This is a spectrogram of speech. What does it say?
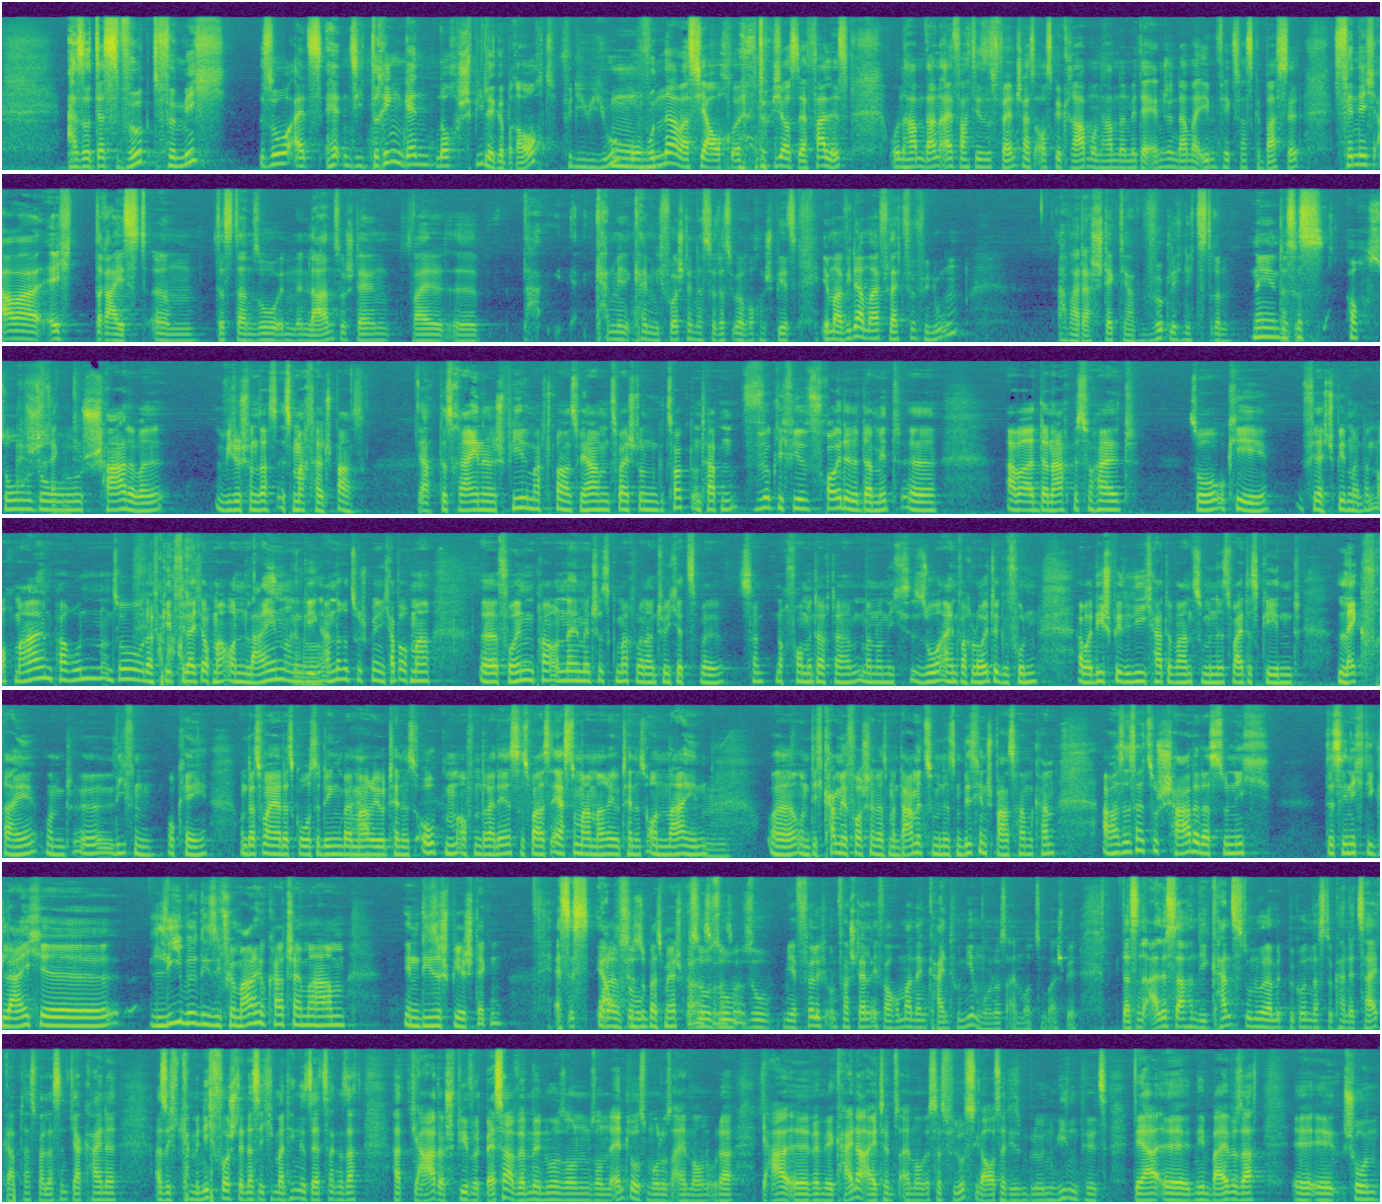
Also das wirkt für mich so, als hätten sie dringend noch Spiele gebraucht für die Wii U. Mhm. Oh Wunder, was ja auch äh, durchaus der Fall ist. Und haben dann einfach dieses Franchise ausgegraben und haben dann mit der Engine da mal eben fix was gebastelt. Finde ich aber echt dreist, ähm, das dann so in den Laden zu stellen, weil äh, da kann mir, kann mir nicht vorstellen, dass du das über Wochen spielst. Immer wieder mal vielleicht fünf Minuten, aber da steckt ja wirklich nichts drin. Nee, das, das ist, ist auch so, so schade, weil, wie du schon sagst, es macht halt Spaß ja. das reine Spiel macht Spaß. Wir haben zwei Stunden gezockt und hatten wirklich viel Freude damit. Äh, aber danach bist du halt so, okay, vielleicht spielt man dann noch mal ein paar Runden und so oder geht vielleicht auch mal online, um genau. gegen andere zu spielen. Ich habe auch mal äh, vorhin ein paar Online-Matches gemacht, war natürlich jetzt, weil es hat noch Vormittag, da hat man noch nicht so einfach Leute gefunden. Aber die Spiele, die ich hatte, waren zumindest weitestgehend lagfrei und äh, liefen okay. Und das war ja das große Ding bei Mario Tennis Open auf dem 3DS. Das war das erste Mal Mario Tennis Online. Mhm. Äh, und ich kann mir vorstellen, dass man damit zumindest ein bisschen Spaß haben kann. Aber es ist halt so schade, dass du nicht, dass sie nicht die gleiche Liebe, die sie für Mario Kart scheinbar haben, in dieses Spiel stecken. Es ist ja auch so, Super Smash Bros. So, so, so, mir völlig unverständlich, warum man denn keinen Turniermodus einbaut zum Beispiel. Das sind alles Sachen, die kannst du nur damit begründen, dass du keine Zeit gehabt hast, weil das sind ja keine, also ich kann mir nicht vorstellen, dass sich jemand hingesetzt hat und gesagt hat, ja, das Spiel wird besser, wenn wir nur so einen, so einen Endlosmodus einbauen oder ja, äh, wenn wir keine Items einbauen, ist das viel lustiger, außer diesem blöden Riesenpilz, der äh, nebenbei besagt, äh, äh schon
